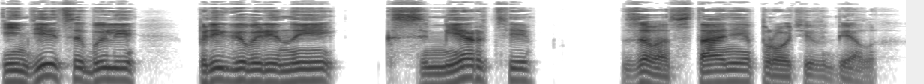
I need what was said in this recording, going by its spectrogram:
Индейцы были приговорены к смерти за восстание против белых.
